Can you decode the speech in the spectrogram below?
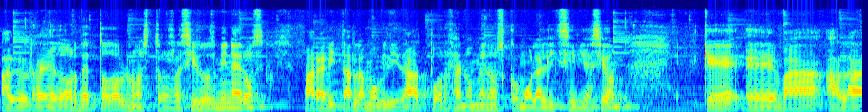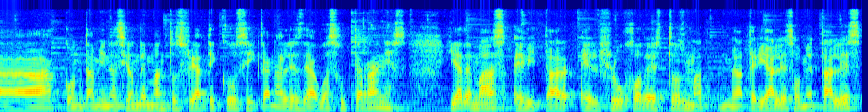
alrededor de todos nuestros residuos mineros para evitar la movilidad por fenómenos como la lixiviación que eh, va a la contaminación de mantos freáticos y canales de aguas subterráneas y además evitar el flujo de estos materiales o metales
